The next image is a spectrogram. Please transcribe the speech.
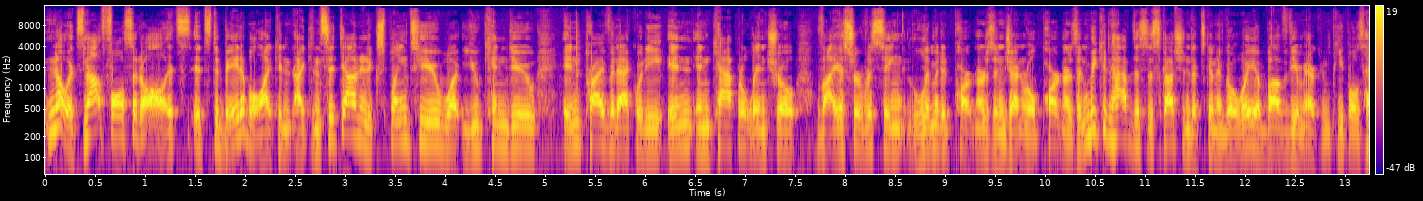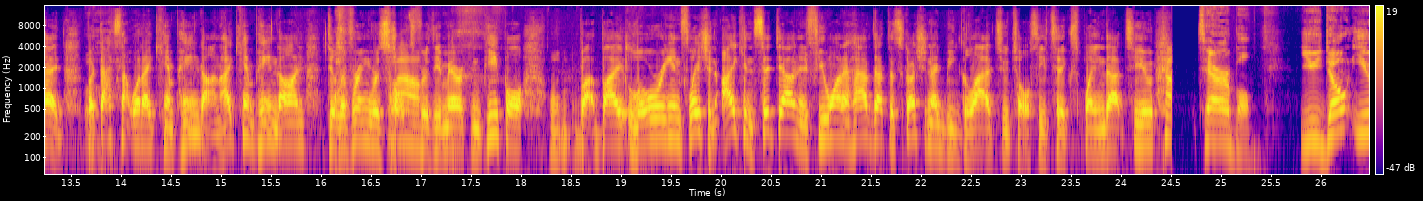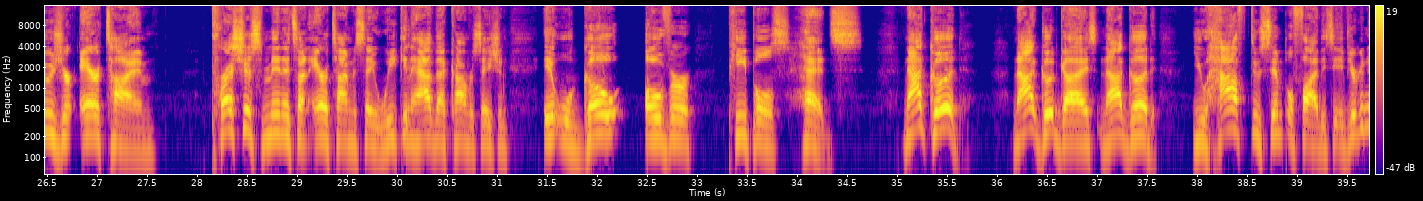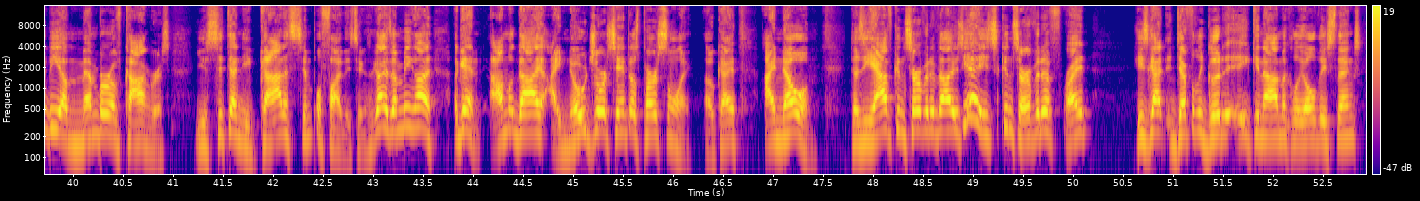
No, it's not false at all. It's it's debatable. I can I can sit down and explain to you what you can do in private equity, in, in capital intro, via servicing limited partners and general partners. And we can have this discussion that's going to go way above the American people's head. But that's not what I campaigned on. I campaigned on delivering results Wow. for the American people by, by lowering inflation. I can sit down and if you want to have that discussion, I'd be glad to, Tulsi, to explain that to you. Terrible. You don't use your airtime, precious minutes on airtime to say we can have that conversation. It will go over people's heads. Not good. Not good, guys. Not good. You have to simplify these. If you're going to be a member of Congress, you sit down, you got to simplify these things. Guys, I'm being honest. Again, I'm a guy, I know George Santos personally, okay? I know him. Does he have conservative values? Yeah, he's conservative, right? He's got definitely good economically, all these things.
